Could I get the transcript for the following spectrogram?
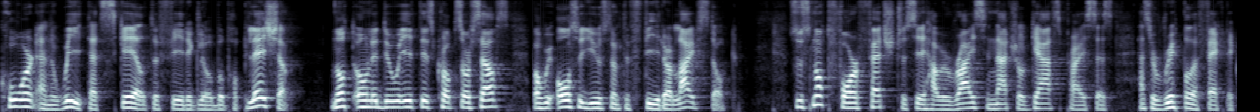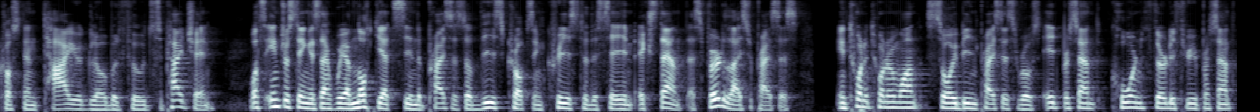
corn, and wheat at scale to feed a global population. Not only do we eat these crops ourselves, but we also use them to feed our livestock. So it's not far fetched to see how a rise in natural gas prices has a ripple effect across the entire global food supply chain. What's interesting is that we have not yet seen the prices of these crops increase to the same extent as fertilizer prices. In 2021, soybean prices rose 8%, corn 33%,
